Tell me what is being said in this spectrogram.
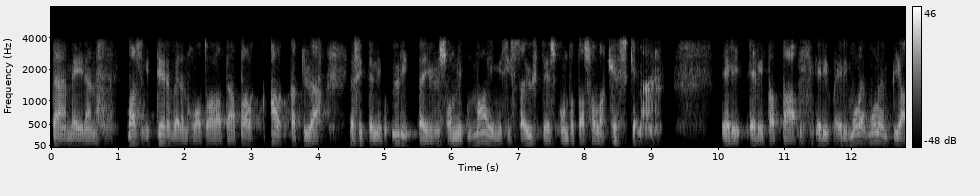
tämä meidän, varsinkin terveydenhuoltoalalla tämä palk- palkkatyö ja sitten niin kuin yrittäjyys on niin kuin naimisissa yhteiskuntatasolla keskenään. Eli, eli, tota, eli, eli mole, molempia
